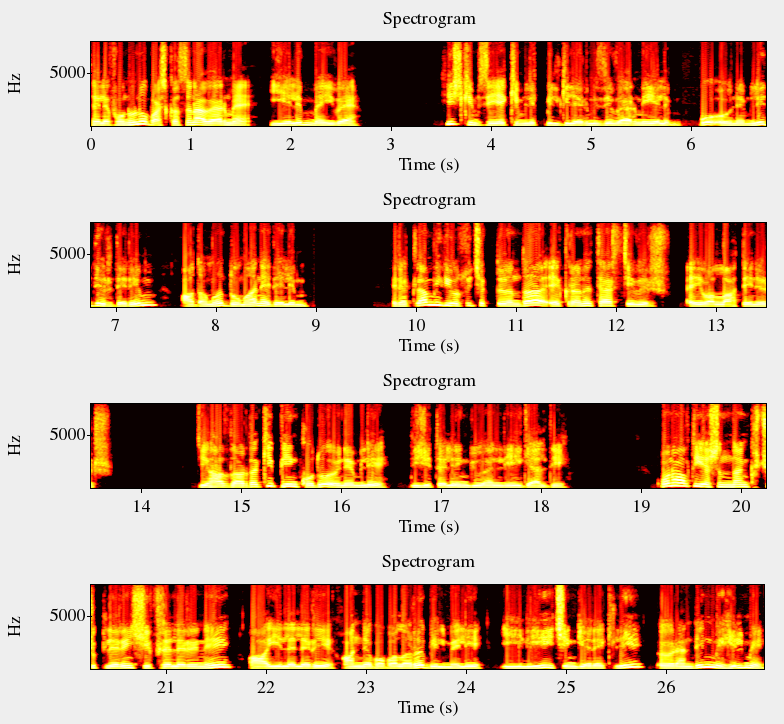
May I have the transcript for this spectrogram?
Telefonunu başkasına verme. Yiyelim meyve. Hiç kimseye kimlik bilgilerimizi vermeyelim. Bu önemlidir derim. Adamı duman edelim. Reklam videosu çıktığında ekranı ters çevir. Eyvallah denir. Cihazlardaki pin kodu önemli. Dijitalin güvenliği geldi. 16 yaşından küçüklerin şifrelerini aileleri, anne babaları bilmeli. İyiliği için gerekli. Öğrendin mi Hilmi?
